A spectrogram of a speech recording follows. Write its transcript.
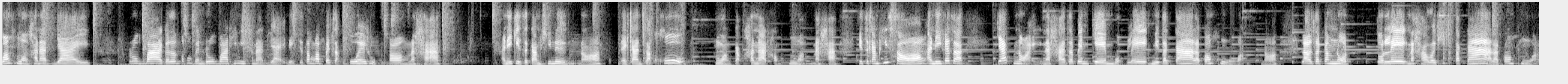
ว่าห่วงขนาดใหญ่ รูปวาดก็ต้องเป็นรูปวาดที่มีขนาดใหญ่ เด็กจะต้องเอาไปจับคู่ให้ถูกต้องนะคะ อันนี้กิจกรรมที่หนึ่งเนาะในการจับคู่ ห่วงกับขนาดของห่วงนะคะ กิจกรรมที่สองอันนี้ก็จะยากหน่อยนะคะ จะเป็นเกมบวกเลขมีตะกร้าแล้วก็ห่วงเนาะเราจะกำหนดตัวเลขนะคะ ไว้ที่ตะกร้าแล้วก็ห่วง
